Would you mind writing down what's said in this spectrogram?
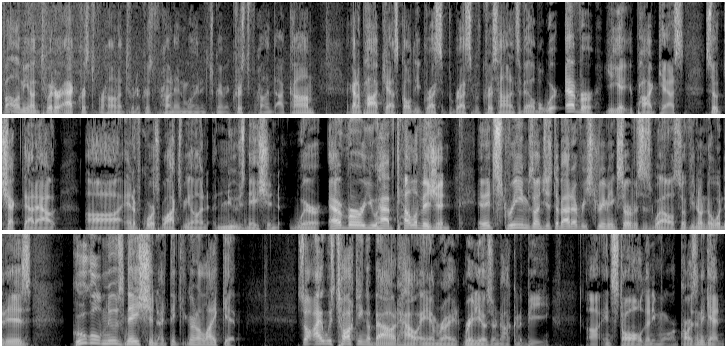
follow me on Twitter at Christopher Hahn on Twitter, Christopher Hahn NY on Instagram, and ChristopherHahn.com. I got a podcast called The Aggressive Progressive with Chris Hahn. It's available wherever you get your podcasts. So check that out. Uh, and of course, watch me on News Nation wherever you have television. And it streams on just about every streaming service as well. So if you don't know what it is, Google News Nation. I think you're going to like it. So I was talking about how AM radios are not going to be uh, installed anymore in cars. And again,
